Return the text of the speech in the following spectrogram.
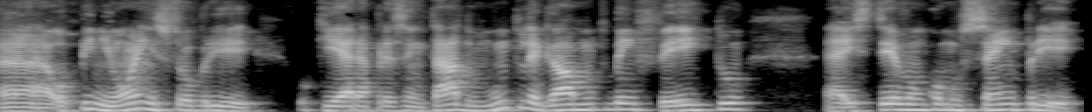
uh, opiniões sobre o que era apresentado. Muito legal, muito bem feito. É, Estevão, como sempre,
